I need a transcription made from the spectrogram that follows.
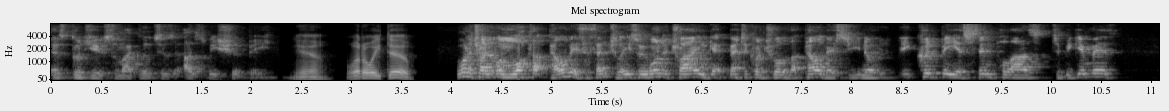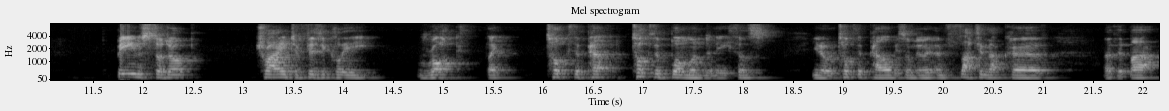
as good use from our glutes as, as we should be. Yeah. What do we do? We want to try and unlock that pelvis essentially. So we want to try and get better control of that pelvis. You know, it could be as simple as to begin with, being stood up, trying to physically rock, like tuck the pel- tuck the bum underneath us, you know, tuck the pelvis under it and flatten that curve of the back.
